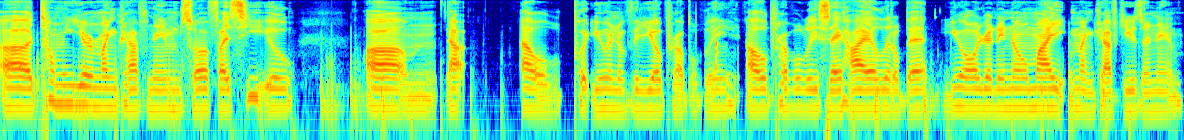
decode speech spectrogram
Uh, tell me your Minecraft name, so if I see you, um, I'll put you in a video probably. I'll probably say hi a little bit. You already know my Minecraft username.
